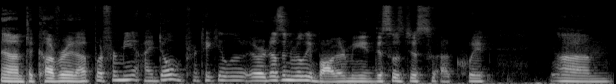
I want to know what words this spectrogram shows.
um, to cover it up. But for me, I don't particularly, or it doesn't really bother me. This was just a quick um,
